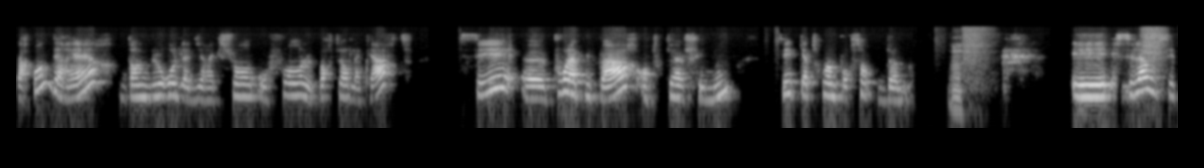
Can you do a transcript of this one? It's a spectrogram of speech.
Par contre, derrière, dans le bureau de la direction, au fond, le porteur de la carte, c'est euh, pour la plupart, en tout cas chez nous, c'est 80% d'hommes. Mmh. Et c'est là où c'est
